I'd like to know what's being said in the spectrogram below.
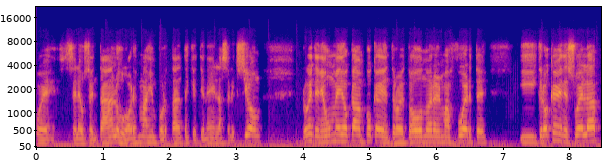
pues se le ausentaban los jugadores más importantes que tienen en la selección. Creo que tenía un medio campo que dentro de todo no era el más fuerte. Y creo que Venezuela,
